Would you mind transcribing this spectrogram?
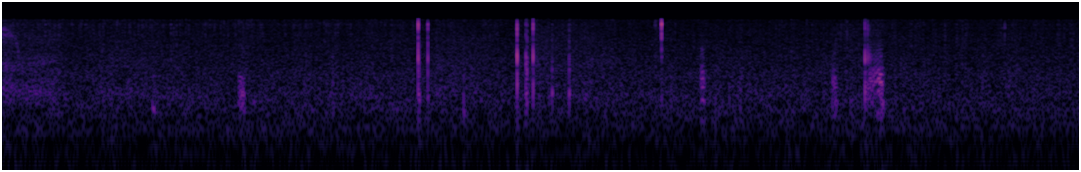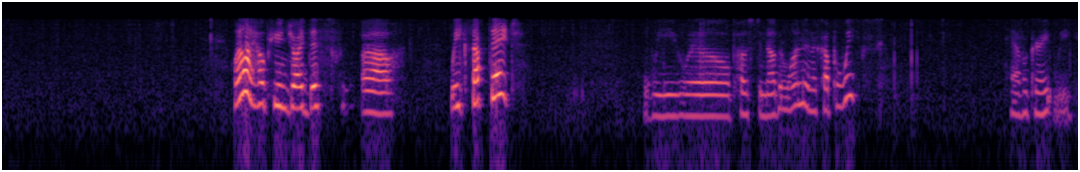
Well, I hope you enjoyed this uh, week's update. We will post another one in a couple weeks. Have a great week.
